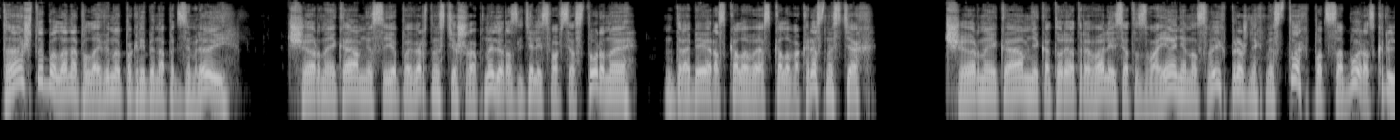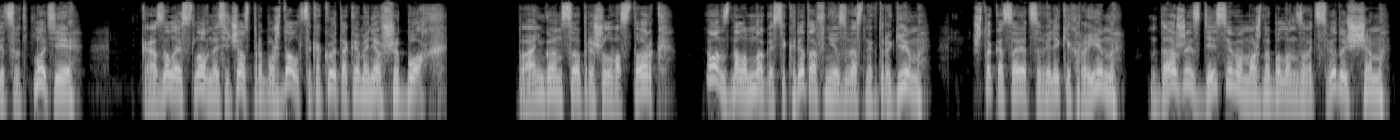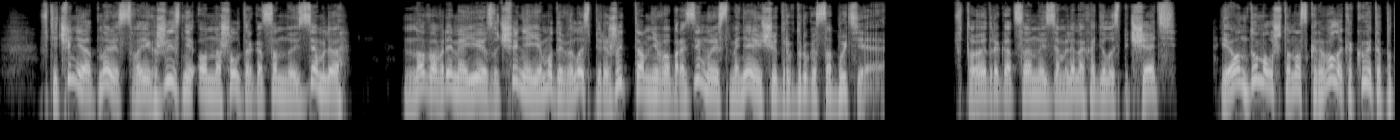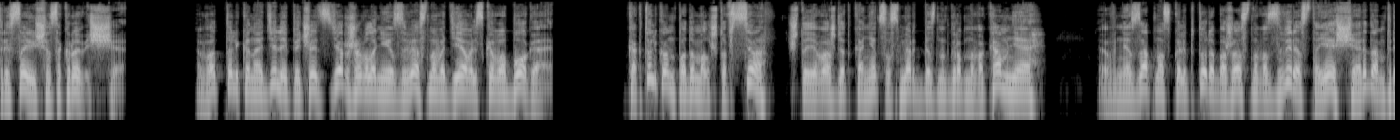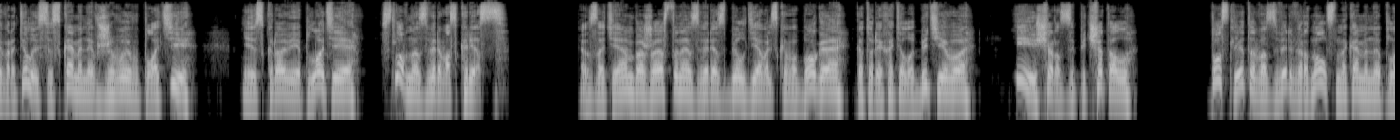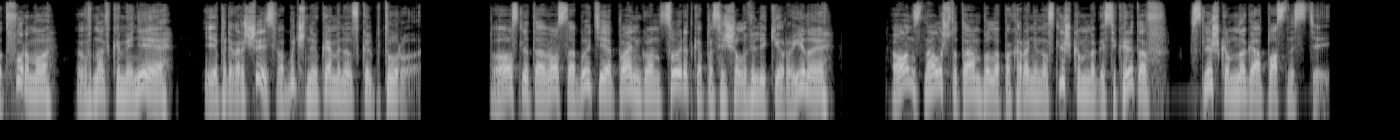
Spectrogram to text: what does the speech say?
та, что была наполовину погребена под землей. Черные камни с ее поверхности шрапнели разлетелись во все стороны, дробя и раскалывая скалы в окрестностях. Черные камни, которые отрывались от изваяния на своих прежних местах, под собой раскрыли цвет плоти. Казалось, словно сейчас пробуждался какой-то окаменевший бог. Пань Гонсо пришел в восторг. Он знал много секретов, неизвестных другим, что касается Великих Руин, даже здесь его можно было назвать сведущим. В течение одной из своих жизней он нашел драгоценную землю, но во время ее изучения ему довелось пережить там невообразимые сменяющие друг друга события. В той драгоценной земле находилась печать, и он думал, что она скрывала какое-то потрясающее сокровище. Вот только на деле печать сдерживала неизвестного дьявольского бога. Как только он подумал, что все, что его ждет конец и смерть без надгробного камня, Внезапно скульптура божественного зверя, стоящая рядом, превратилась из каменной в живую воплоти, из крови и плоти, словно зверь воскрес. Затем божественный зверь сбил дьявольского бога, который хотел убить его, и еще раз запечатал. После этого зверь вернулся на каменную платформу, вновь каменея, и превращаясь в обычную каменную скульптуру. После того события Пань Гонцо редко посещал Великие Руины. Он знал, что там было похоронено слишком много секретов, слишком много опасностей.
